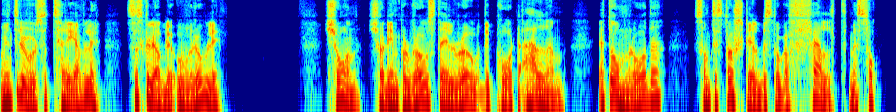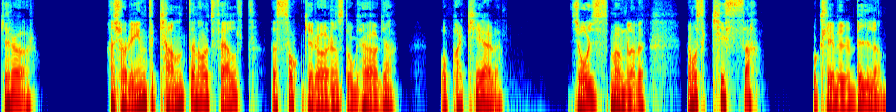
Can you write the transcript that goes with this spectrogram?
Om inte du vore så trevlig så skulle jag bli orolig. Sean körde in på Rosedale Road i Port Allen, ett område som till störst del bestod av fält med sockerrör. Han körde in till kanten av ett fält där sockerrören stod höga och parkerade. Joyce mumlade jag måste kissa och klev ur bilen.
